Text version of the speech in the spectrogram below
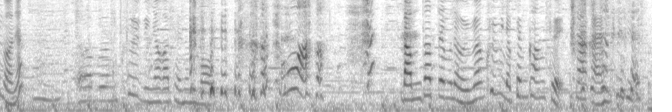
미친 거 아니야? 여러분 쿨 미녀가 되는 법. 우와. 남자 때문에 울면 쿨 미녀 팸 강퇴. 시작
